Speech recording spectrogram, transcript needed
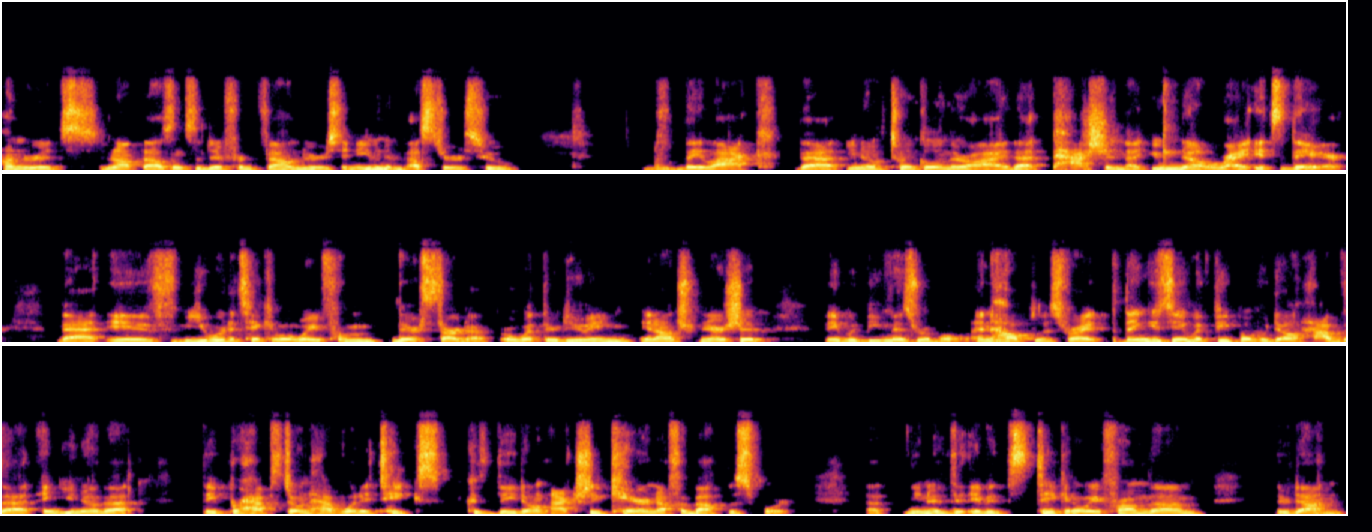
hundreds, if not thousands of different founders and even investors who they lack that, you know, twinkle in their eye, that passion that you know, right? It's there. That if you were to take them away from their startup or what they're doing in entrepreneurship, they would be miserable and helpless, right? But then you see with people who don't have that, and you know that they perhaps don't have what it takes because they don't actually care enough about the sport. That you know, if it's taken away from them, they're done,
